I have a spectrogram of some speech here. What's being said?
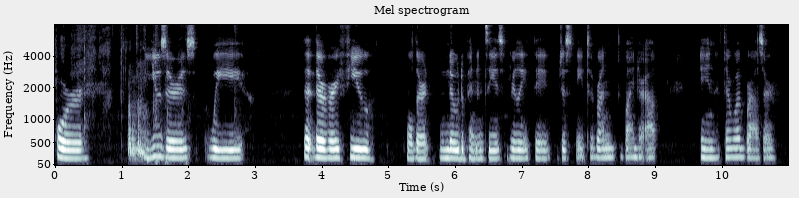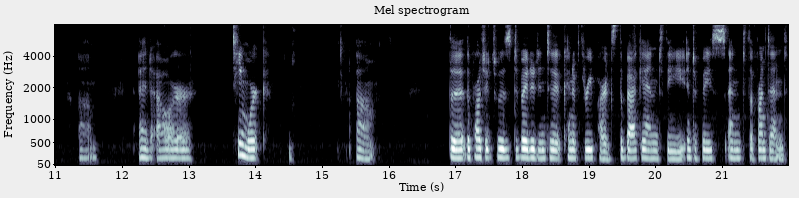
for, users, we that there are very few, well, there are no dependencies really. They just need to run the Binder app in their web browser. Um, and our teamwork um, the, the project was divided into kind of three parts, the back end, the interface, and the front end.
